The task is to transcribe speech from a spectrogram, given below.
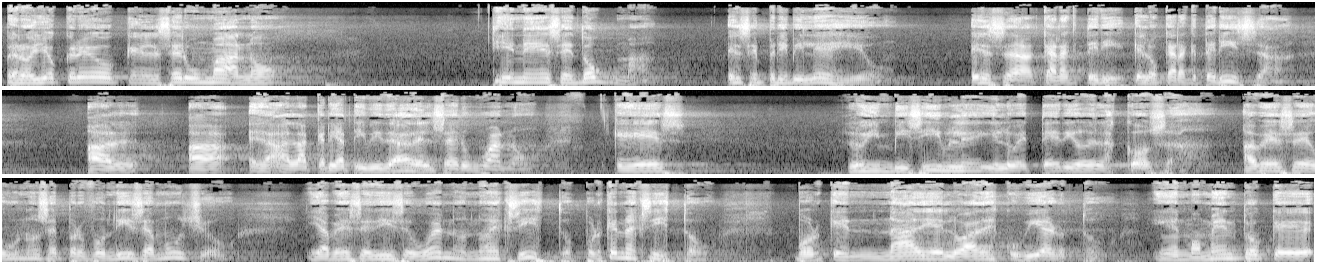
pero yo creo que el ser humano tiene ese dogma, ese privilegio, esa que lo caracteriza al a, la creatividad del ser humano, que es lo invisible y lo etéreo de las cosas. A veces uno se profundiza mucho y a veces dice, bueno, no existo. ¿Por qué no existo? Porque nadie lo ha descubierto. Y en el momento que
